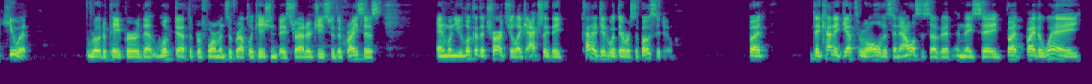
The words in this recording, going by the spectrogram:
Hewitt, wrote a paper that looked at the performance of replication based strategies through the crisis. And when you look at the charts, you're like, actually, they kind of did what they were supposed to do. But they kind of get through all of this analysis of it and they say, but by the way,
